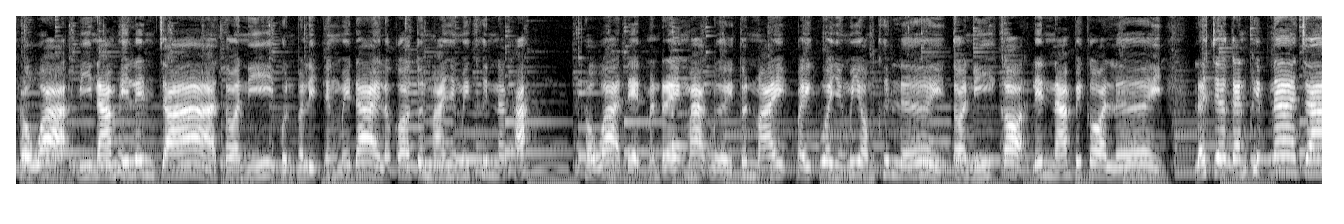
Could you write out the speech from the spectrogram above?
เพราะว่ามีน้ำให้เล่นจ้า ตอนนี้ผลผลิตยังไม่ได้ แล้วก็ต้นไม้ยังไม่ขึ้นนะคะ เพราะว่าแดดมันแรงมากเลย ต้นไม้ใบกล้วยยังไม่ยอมขึ้นเลย ตอนนี้ก็เล่นน้ำไปก่อนเลย แล้วเจอกันคลิปหน้าจ้า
